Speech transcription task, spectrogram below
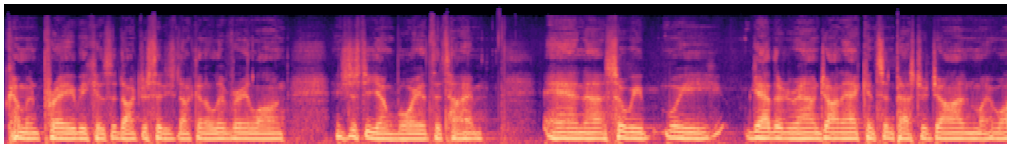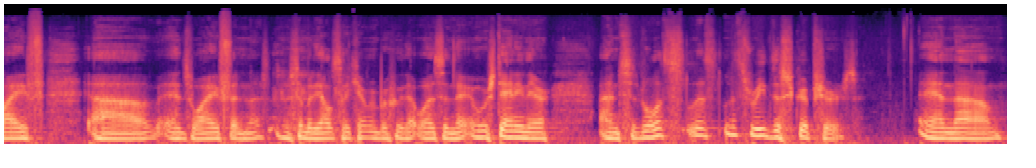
come and pray because the doctor said he's not going to live very long. He's just a young boy at the time. And uh, so we, we gathered around John Atkinson, Pastor John, my wife, uh, Ed's wife, and somebody else. I can't remember who that was. And they, we're standing there and said, well, let's, let's, let's read the scriptures. And, um,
